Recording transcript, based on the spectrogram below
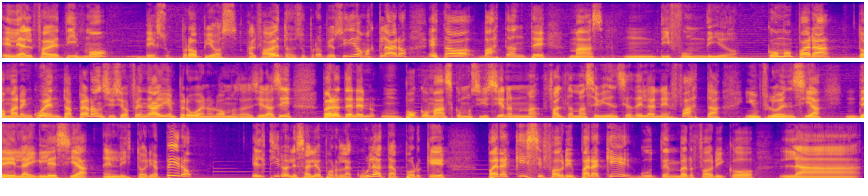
el, alfabetismo de sus propios alfabetos, de sus propios idiomas, claro, estaba bastante más mm, difundido. Como para tomar en cuenta, perdón si se ofende a alguien, pero bueno, lo vamos a decir así, para tener un poco más, como si hicieran falta más evidencias de la nefasta influencia de la iglesia en la historia. Pero el tiro le salió por la culata, porque ¿para qué, se ¿para qué Gutenberg fabricó la,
